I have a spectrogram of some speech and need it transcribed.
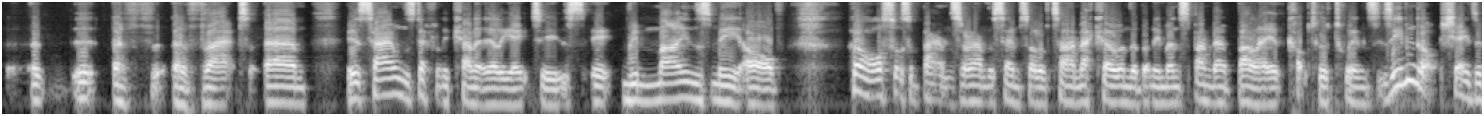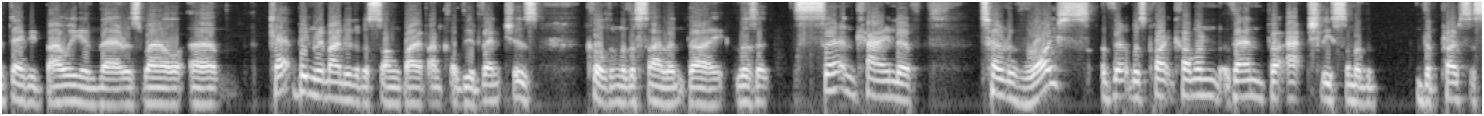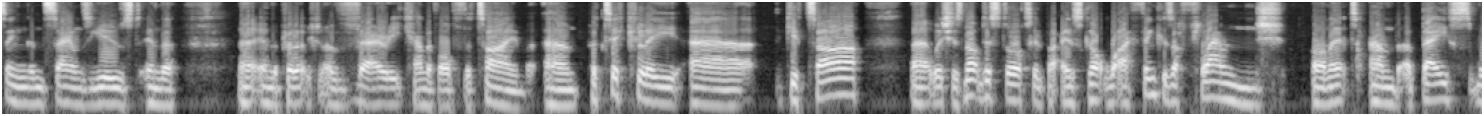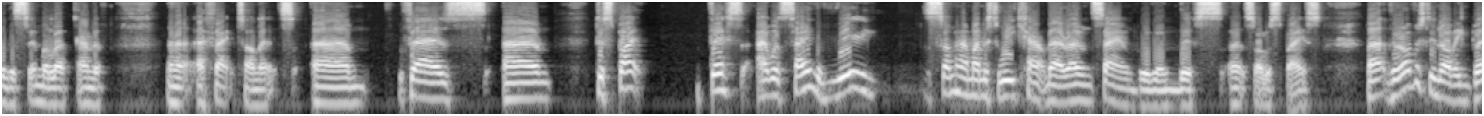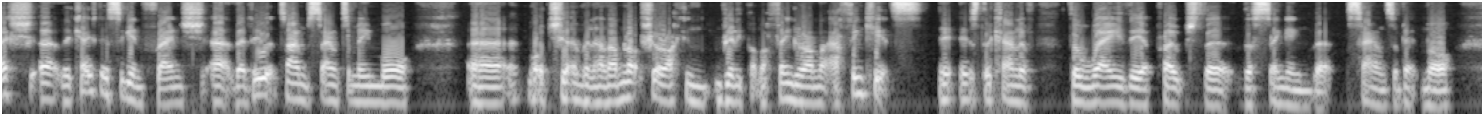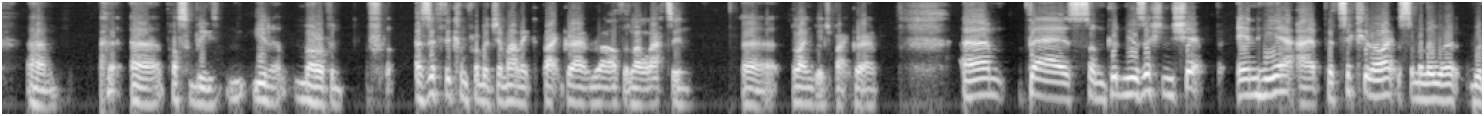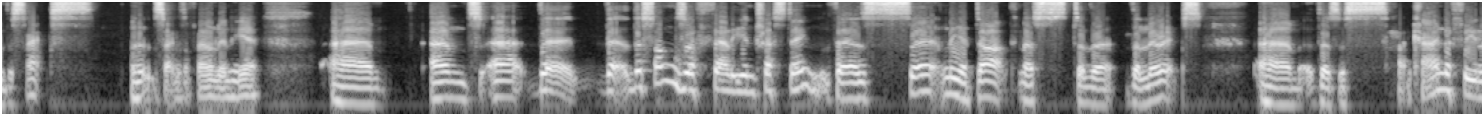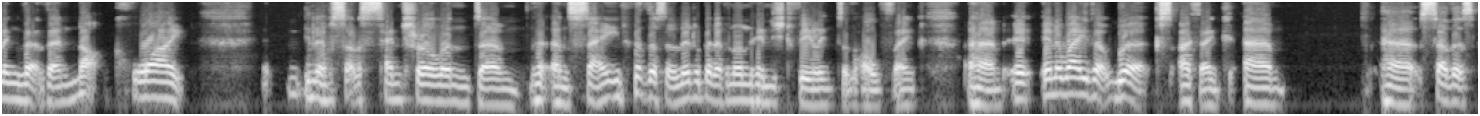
Of of that, um, it sounds definitely kind of early eighties. It reminds me of oh, all sorts of bands around the same sort of time Echo and the Bunnymen, Spandau Ballet, the Cocteau Twins. It's even got shades of David Bowie in there as well. Um, kept being reminded of a song by a band called The Adventures called Another Silent Day. There's a certain kind of tone of voice that was quite common then, but actually some of the the processing and sounds used in the uh, in the production are very kind of of the time, um, particularly uh, guitar uh, which is not distorted, but it's got what I think is a flange on it and a bass with a similar kind of uh, effect on it. Um, there's, um, despite this, I would say the really somehow managed to eke out their own sound within this uh, sort of space. Uh, they're obviously not English. Uh, they occasionally sing in French. Uh, they do at times sound to me more uh, more German, and I'm not sure I can really put my finger on that. I think it's it, it's the kind of the way they approach the the singing that sounds a bit more, um, uh, possibly you know more of a as if they come from a Germanic background rather than a Latin language background. Um, there's some good musicianship in here. I particularly like some of the work with the sax uh, saxophone in here. Um, and uh, the, the the songs are fairly interesting. There's certainly a darkness to the the lyrics. Um, there's a kind of feeling that they're not quite, you know, sort of central and um, and sane. there's a little bit of an unhinged feeling to the whole thing, um, in a way that works, I think. Um, uh, so there's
